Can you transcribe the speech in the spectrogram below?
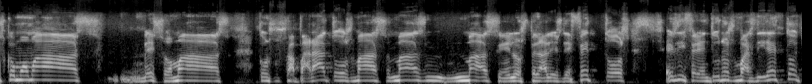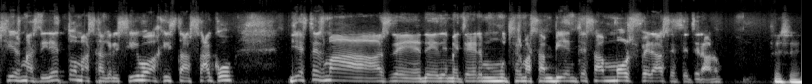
es como más eso, más con sus aparatos, más, más, más eh, los pedales de efectos. Es diferente. Uno es más directo, Chi es más directo, más agresivo, agista saco. Y este es más de, de, meter muchos más ambientes, atmósferas, etcétera, ¿no? Sí, sí.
